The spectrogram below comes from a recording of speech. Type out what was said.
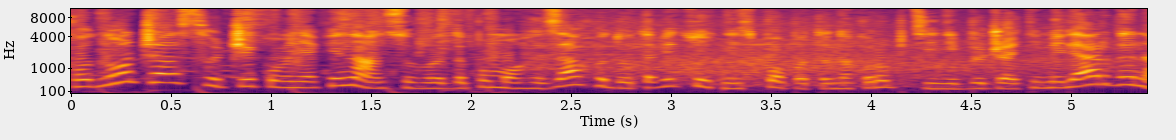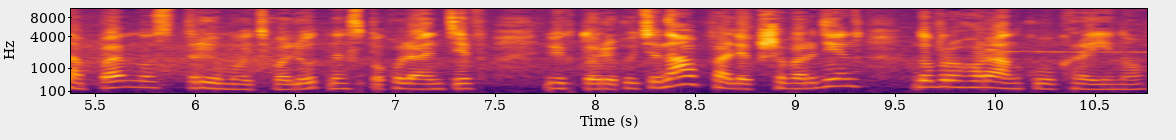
Водночас очікування фінансової допомоги заходу та відсутність попиту на корупційні бюджетні мільярди напевно стримують валютних спекулянтів. Вікторія Кутіна, Фелік Шевардін. Доброго ранку, Україно.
